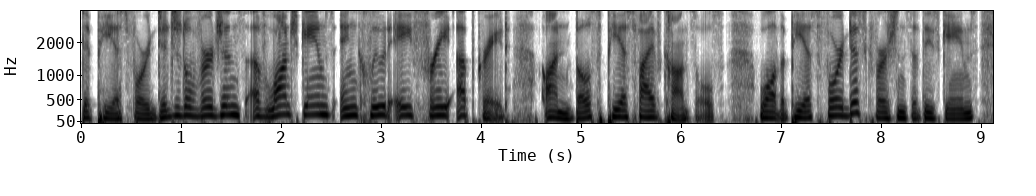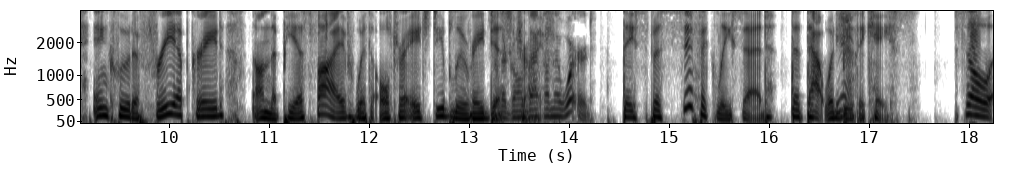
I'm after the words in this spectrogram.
The PS4 digital versions of launch games include a free upgrade on both PS5 consoles, while the PS4 disc versions of these games include a free upgrade on the PS5 with Ultra HD Blu-ray So disc drive. back on their word. they specifically said that that would be the case. So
